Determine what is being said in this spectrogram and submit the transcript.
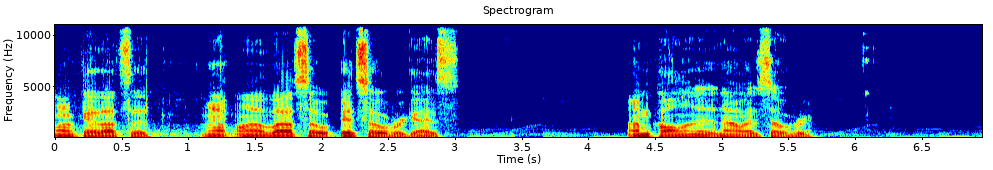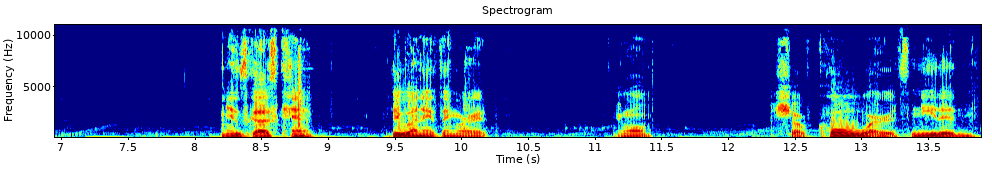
Okay, that's it. Yep, uh, that's so it's over, guys. I'm calling it now, it's over. These guys can't do anything right. You won't shove coal where it's needed.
